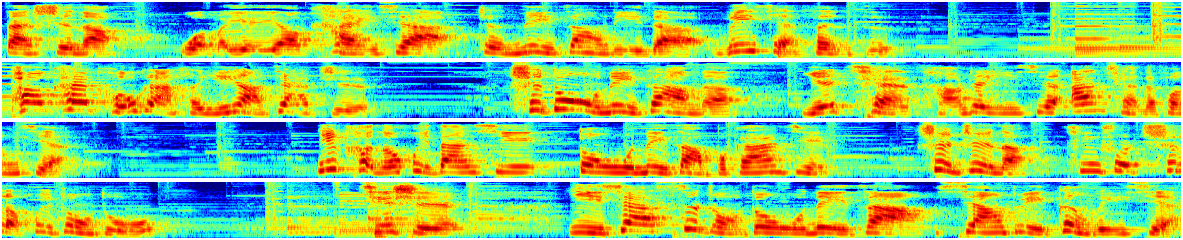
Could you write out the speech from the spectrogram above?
但是呢我们也要看一下这内脏里的危险分子。抛开口感和营养价值，吃动物内脏呢也潜藏着一些安全的风险。你可能会担心动物内脏不干净。甚至呢，听说吃了会中毒。其实，以下四种动物内脏相对更危险。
